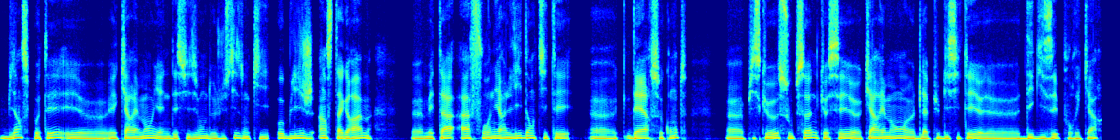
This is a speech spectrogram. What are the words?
bien spotter et, et, carrément il y a une décision de justice donc qui oblige Instagram Meta à fournir l'identité euh, derrière ce compte, euh, puisque eux soupçonnent que c'est carrément de la publicité déguisée pour Ricard.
